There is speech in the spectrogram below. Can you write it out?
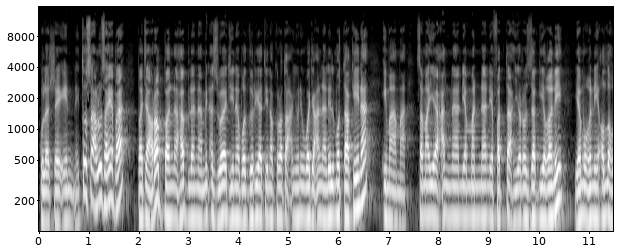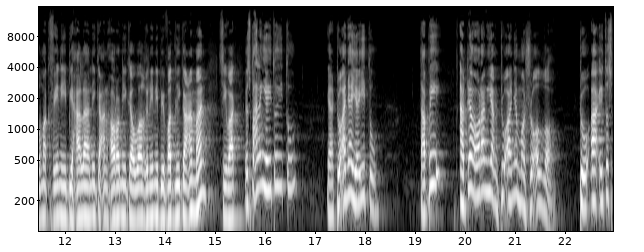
kulli syai'in. Itu selalu saya apa? Baca Rabbana hab lana min azwajina wa dhurriyyatina qurrata a'yunin waj'alna lil muttaqina imama. Sama ya Hannan ya Mannan ya Fattah ya Razzaq ya Ghani ya Mughni. Allahumma kfini bi halalika an haramika wa aghnini bi fadlika amman siwak. Terus paling ya itu itu. Ya doanya ya itu. Tapi ada orang yang doanya Masya Allah. Doa itu 10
